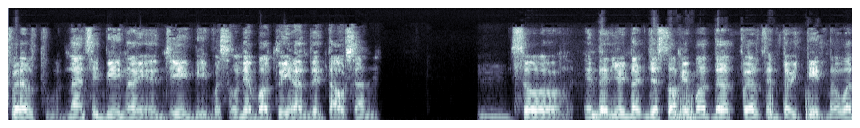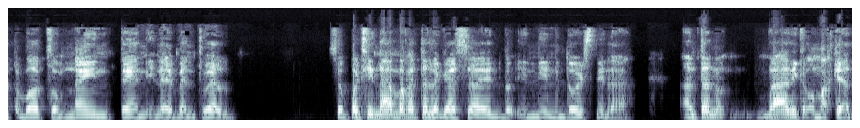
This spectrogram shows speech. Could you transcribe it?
12th Nancy Binay and JB was only about 300,000. Mm. So, and then you're not just talking about the 12th and 13th, no? What about from 9, 10, 11, 12? So, pag sinama ka talaga sa endo- in-endorse nila, ang tanong, maaari ka umakyat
